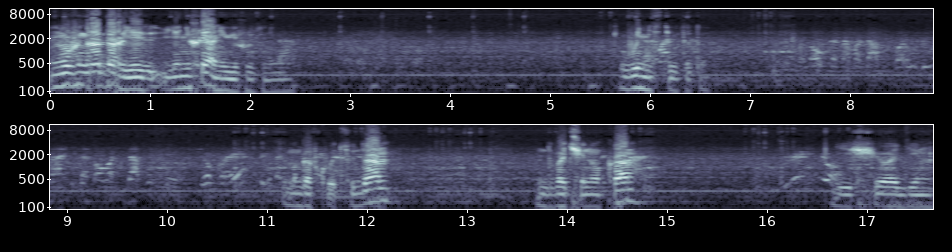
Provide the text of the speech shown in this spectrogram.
Мне нужен радар, я, я ни хрена не вижу из-за него. Вынести вот это. Томагавку вот сюда. Два чинука. Еще один.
